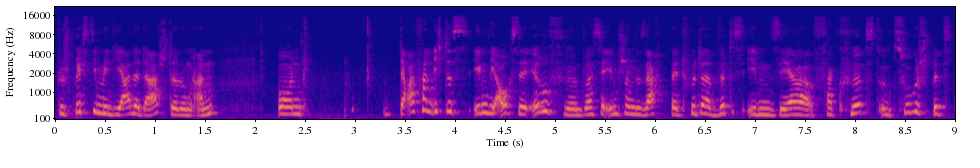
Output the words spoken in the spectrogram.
Du sprichst die mediale Darstellung an und da fand ich das irgendwie auch sehr irreführend. Du hast ja eben schon gesagt, bei Twitter wird es eben sehr verkürzt und zugespitzt.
